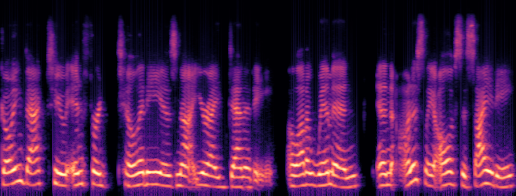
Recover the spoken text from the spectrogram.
going back to infertility is not your identity. A lot of women, and honestly, all of society,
